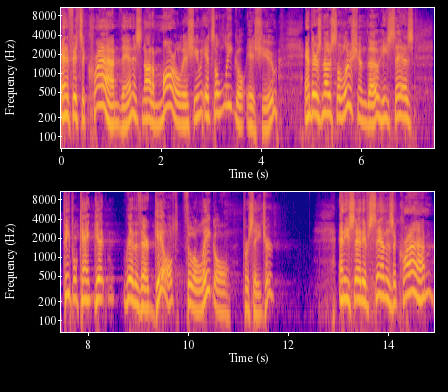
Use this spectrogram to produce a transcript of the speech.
And if it's a crime, then it's not a moral issue, it's a legal issue. And there's no solution, though. He says people can't get rid of their guilt through a legal procedure. And he said if sin is a crime,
